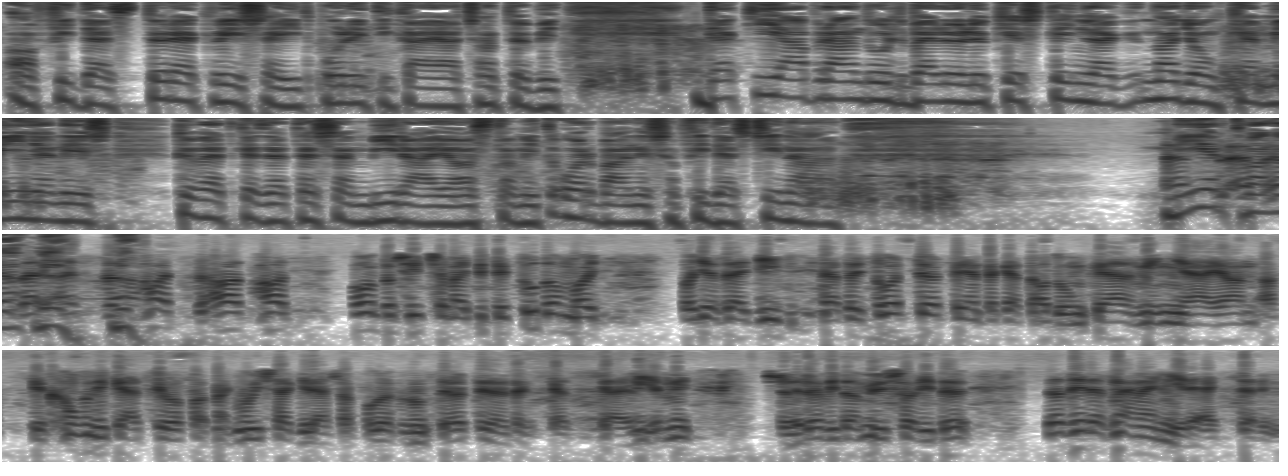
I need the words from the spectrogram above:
a Fidesz törekvéseit, politikáját, stb. De kiábrándult belőlük, és tényleg nagyon keményen és következetesen bírálja azt, amit Orbán és a Fidesz csinál. Miért van a... Mi, mi? Hadd had, had, pontosítsam egy picit, tudom, hogy, hogy ez egy így, tehát hogy történeteket adunk el minnyáján, a kommunikációval, meg újságírással foglalkozunk történeteket kell írni, és rövid a műsoridő, de azért ez nem ennyire egyszerű.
